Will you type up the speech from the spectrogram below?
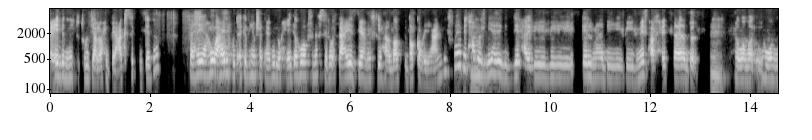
عيب إن أنت تردي على واحد بعكسك وكده. فهي هو عارف متأكد إن هي مش هتعمل له حاجة هو في نفس الوقت عايز يعمل فيها ذك- ذكر يعني فبيتحرش مم. بيها بيديلها بي- بيلمسها في مم. هو ما هو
